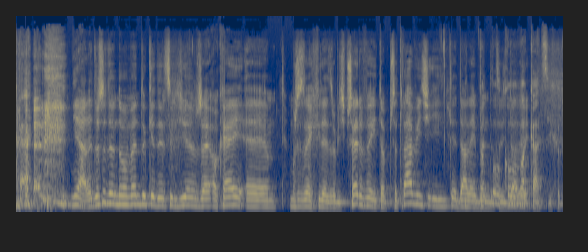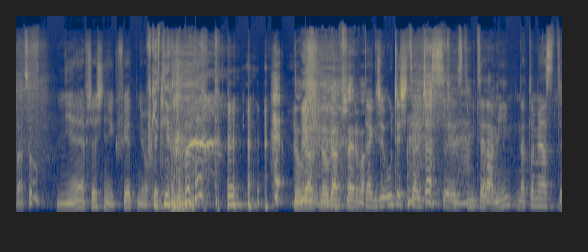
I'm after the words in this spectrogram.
nie, ale doszedłem do momentu, kiedy stwierdziłem, że okej, okay, muszę sobie chwilę zrobić przerwy i to przetrawić i dalej to będę coś koło dalej. wakacji chyba, co? Nie, wcześniej, w kwietniu. W kwietniu. długa, długa przerwa. Także uczę się cały czas z tymi celami, natomiast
